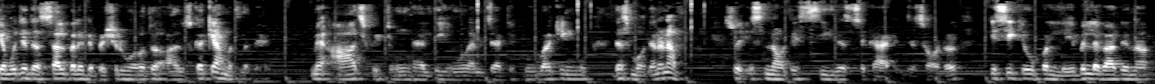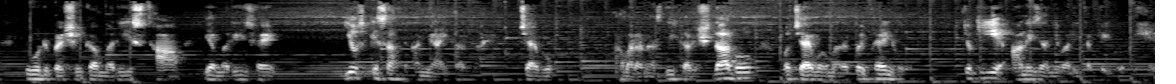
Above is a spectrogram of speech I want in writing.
या मुझे दस साल पहले डिप्रेशन हुआ तो आज उसका क्या मतलब है? मैं आज फिट हूँ हेल्थी हूँ एनर्जेटिक हूँ वर्किंग हूँ दस more than enough so it's not a serious psychiatric disorder किसी के ऊपर लेबल लगा देना कि वो डिप्रेशन का मरीज़ था या मरीज़ है, ये उसके साथ अन्याय करता है। चाहे वो हमारा नज़दीक का रिश्तेदार हो और चाहे वो हमारा कोई फ्रेंड हो, क्योंकि ये आने जाने वाली तकलीफ़ होती है।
